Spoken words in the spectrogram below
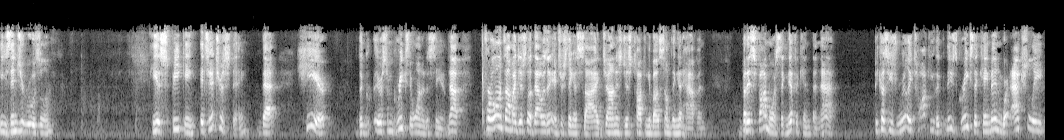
He's in Jerusalem. He is speaking. It's interesting that here, the, there are some Greeks that wanted to see him. Now, for a long time, I just thought that was an interesting aside. John is just talking about something that happened, but it's far more significant than that because he's really talking. These Greeks that came in were actually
